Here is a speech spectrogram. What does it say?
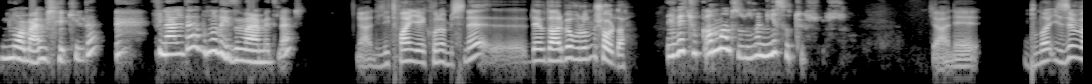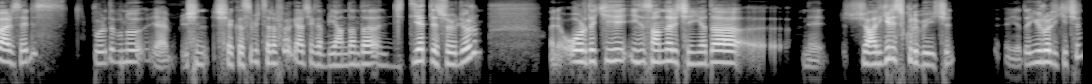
normal bir şekilde. Finalde buna da izin vermediler. Yani Litvanya ekonomisine dev darbe vurulmuş orada. Evet çok anlamsız. O zaman niye satıyorsunuz? Yani buna izin verseniz burada bunu yani işin şakası bir tarafı gerçekten bir yandan da hani ciddiyetle söylüyorum. Hani oradaki insanlar için ya da hani Žalgiris kulübü için ya da Euroleague için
